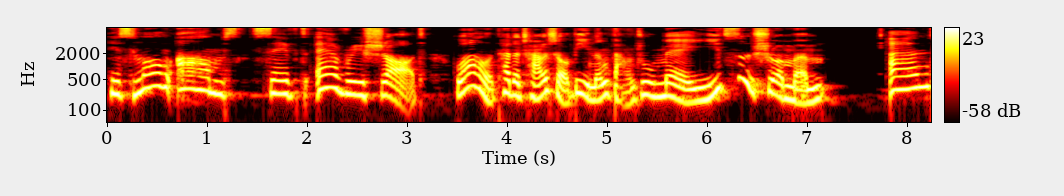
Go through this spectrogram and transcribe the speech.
His long arms saved every shot。哇哦，他的长手臂能挡住每一次射门。And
